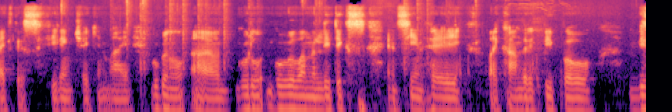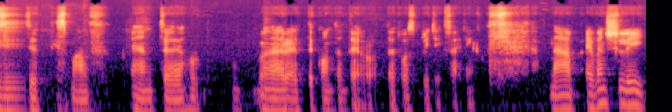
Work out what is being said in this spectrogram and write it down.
like this feeling, checking my Google uh, Google Google Analytics and seeing, hey, like hundred people visited this month and uh, read the content there. That was pretty exciting. Now, eventually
